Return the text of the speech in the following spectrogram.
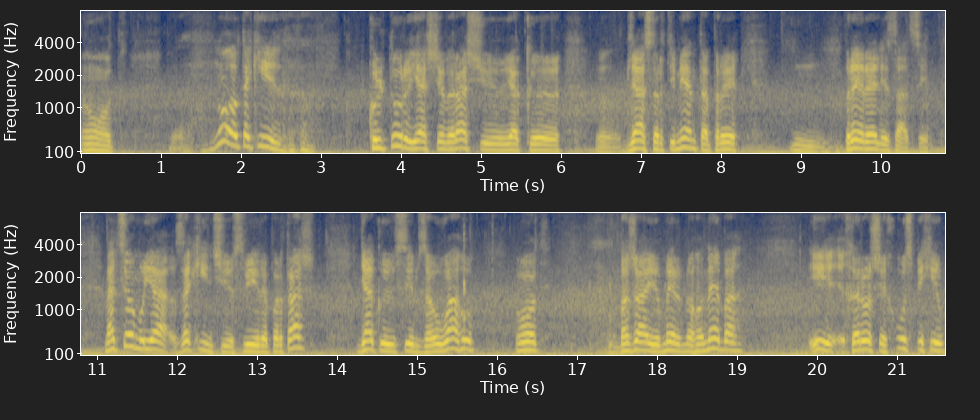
От. Ну, такі культури я ще вирощую як для асортимента при, при реалізації. На цьому я закінчую свій репортаж. Дякую всім за увагу. От. Бажаю мирного неба і хороших успіхів.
